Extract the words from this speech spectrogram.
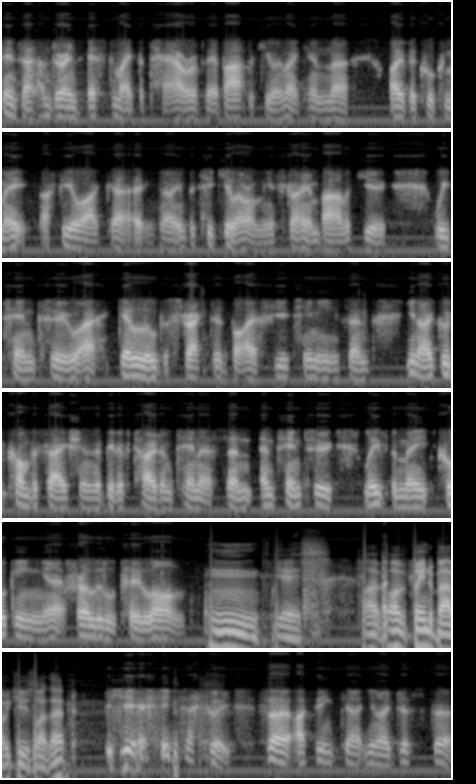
tend to underestimate the power of their barbecue and they can uh, overcook meat. I feel like, uh, you know, in particular on the Australian barbecue, we tend to uh, get a little distracted by a few tinnies and, you know, good conversation, a bit of totem tennis, and, and tend to leave the meat cooking uh, for a little too long. Mm, yes, I've, I've been to barbecues like that. Yeah, exactly. So I think uh, you know just uh,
